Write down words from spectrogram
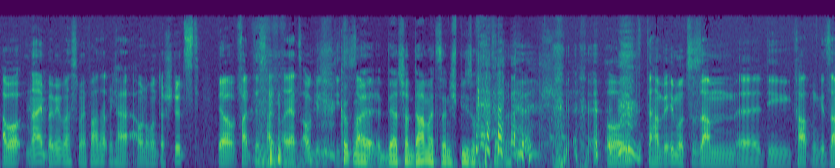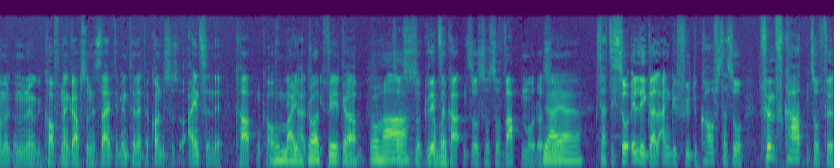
Aber nein, bei mir war es, mein Vater hat mich halt auch noch unterstützt. Der fand das halt, er hat es auch geliebt, die Guck mal, der hat schon damals seine Spielsucht gefördert. Und da haben wir immer zusammen äh, die Karten gesammelt und gekauft. Und dann gab es so eine Seite im Internet, da konntest du so einzelne Karten kaufen, Oh mein die dir halt Gott, so gefehlt Digga. haben. Oha. So, so Glitzerkarten, so, so, so Wappen oder Ja, so. ja, ja. Es hat sich so illegal angefühlt. Du kaufst da so fünf Karten so für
